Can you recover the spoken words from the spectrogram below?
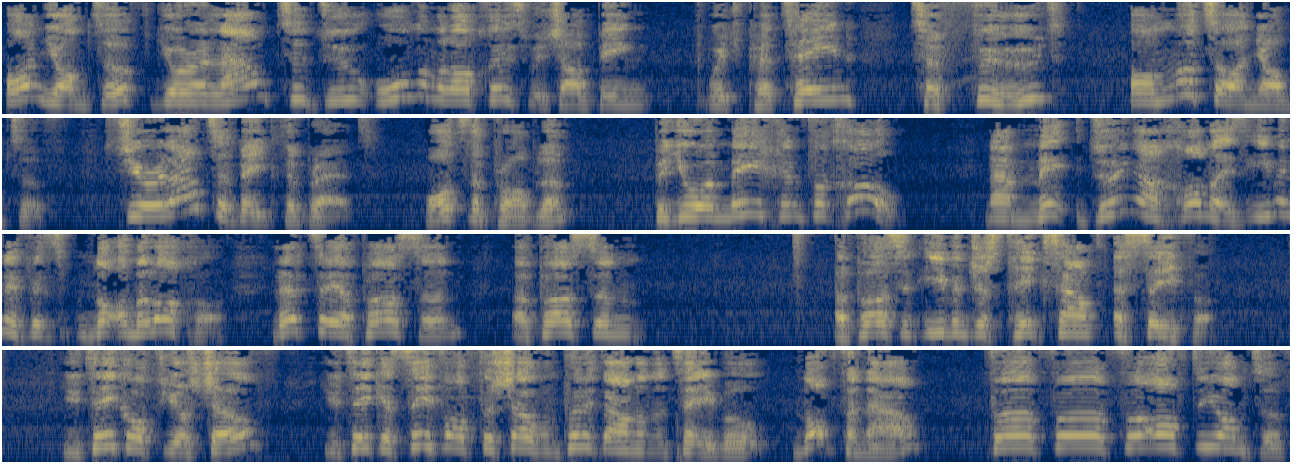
on Yom Tov, you're allowed to do all the malachos which are being, which pertain to food on Mutter on Yom Tov. So you're allowed to bake the bread. What's the problem? But you are meichen for chol. Now, doing achona is even if it's not a malacha. Let's say a person, a person a person even just takes out a safer. You take off your shelf, you take a safer off the shelf and put it down on the table, not for now, for, for, for after Yom Tov.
